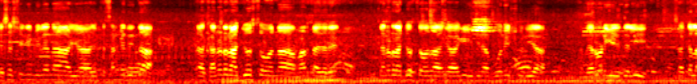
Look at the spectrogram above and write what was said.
ಯಶಸ್ವಿನಿ ಮಿಲನ ಸಂಘದಿಂದ ಕನ್ನಡ ರಾಜ್ಯೋತ್ಸವವನ್ನು ಮಾಡ್ತಾ ಇದ್ದಾರೆ. ಕನ್ನಡ ರಾಜ್ಯೋತ್ಸವದ ಅಂಗವಾಗಿ ಈ ದಿನ ಭುವನೇಶ್ವರಿಯ ಮೆರವಣಿಗೆಯಲ್ಲಿ ಸಕಲ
